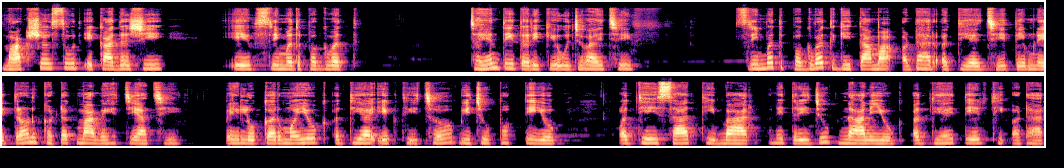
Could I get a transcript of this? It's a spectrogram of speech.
માક્ષર સુદ એકાદશી એ શ્રીમદ ભગવત જયંતી તરીકે ઉજવાય છે. શ્રીમદ ભગવદ્ ગીતામાં અઢાર અધ્યાય છે. તેમને ત્રણ ઘટકમાં વહેંચ્યા છે. પહેલું, કર્મયોગ, અધ્યાય એકથી છ, બીજું, ભક્તિયોગ, અધ્યાય સાતથી બાર અને ત્રીજું, જ્ઞાનયોગ, અધ્યાય તેરથી અઢાર.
